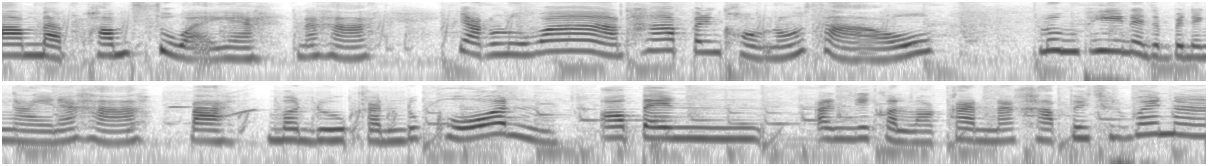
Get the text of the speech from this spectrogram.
ามแบบความสวยไงนะคะ อยากรู้ว่าถ้าเป็นของน้องสาวรุ่นพี่เนี่ยจะเป็นยังไงนะคะไปมาดูกันทุกคน เอาเป็นอันนี้ก่อนแล้วกันนะคะ เป็นชุดว่ายน้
